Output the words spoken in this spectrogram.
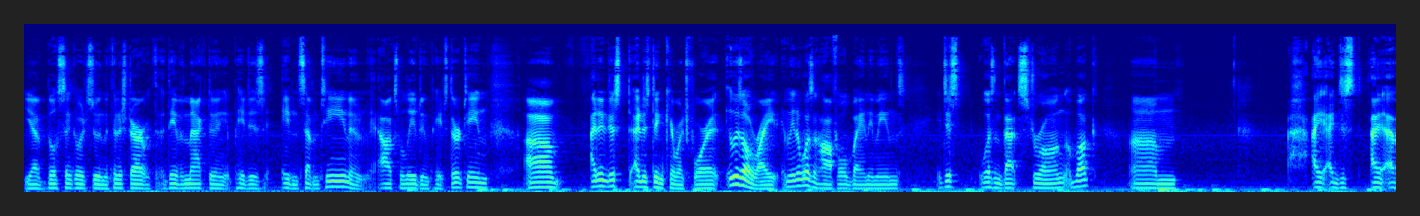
you have Bill Sienkiewicz doing the finished art with David Mack doing pages eight and seventeen, and Alex Maleev doing page thirteen. Um, I didn't just I just didn't care much for it. It was all right. I mean, it wasn't awful by any means. It just wasn't that strong a book. Um, I I just I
